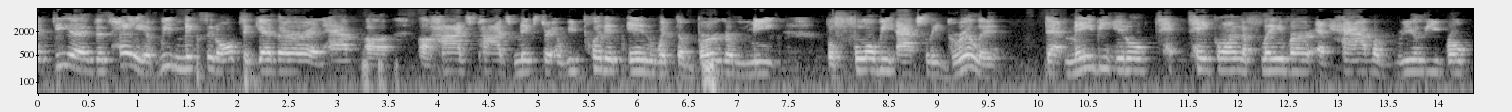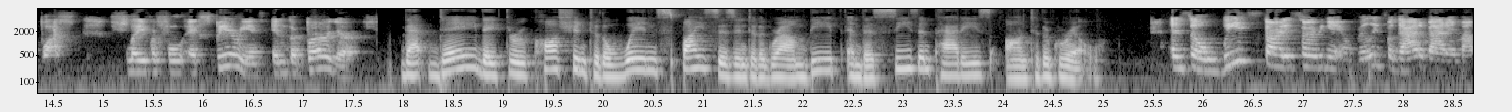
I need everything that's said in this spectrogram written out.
idea, this, hey, if we mix it all together and have a hodgepodge mixture and we put it in with the burger meat before we actually grill it, that maybe it'll t- take on the flavor and have a really robust, flavorful experience in the burger. That day, they threw caution to the wind, spices into the ground beef, and the seasoned patties onto the grill. And so we started serving it and really forgot about it. My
